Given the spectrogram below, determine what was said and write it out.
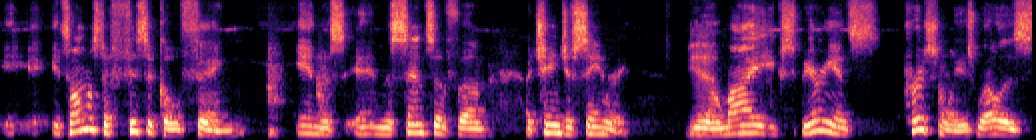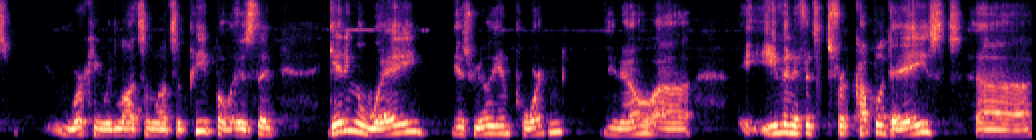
It's almost a physical thing in this in the sense of um, a change of scenery. Yeah. You know, my experience personally, as well as working with lots and lots of people, is that getting away is really important. You know, uh, even if it's for a couple of days, uh,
